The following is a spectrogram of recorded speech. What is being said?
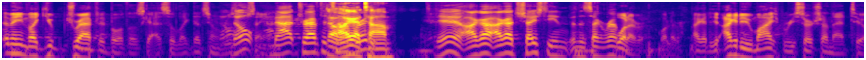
I mean, like you drafted both those guys, so like that's the only reason No, I'm saying. Matt drafted. No, Tom I got Brady. Tom. Yeah, I got I got Shiesty in, in the second round. Whatever, whatever. I got to I got to do my research on that too.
